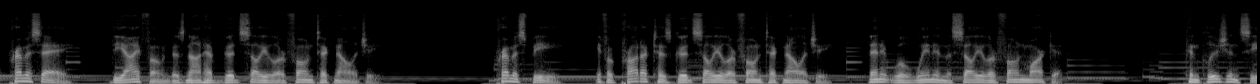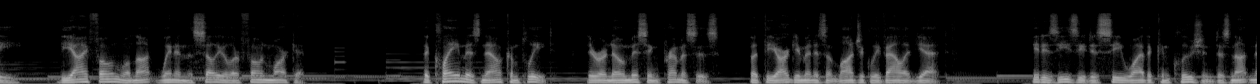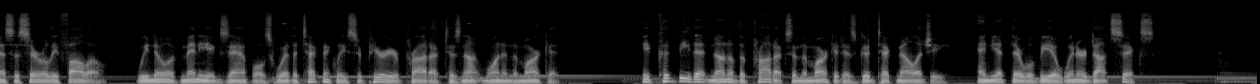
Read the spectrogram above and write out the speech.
Premise A The iPhone does not have good cellular phone technology. Premise B If a product has good cellular phone technology, then it will win in the cellular phone market. Conclusion C The iPhone will not win in the cellular phone market. The claim is now complete there are no missing premises, but the argument isn't logically valid yet. It is easy to see why the conclusion does not necessarily follow. We know of many examples where the technically superior product has not won in the market. It could be that none of the products in the market has good technology, and yet there will be a winner. 6.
